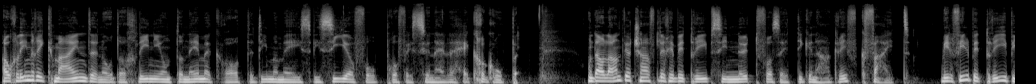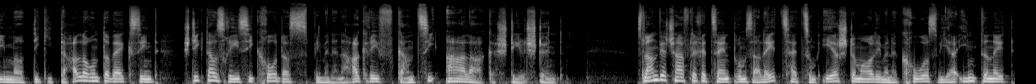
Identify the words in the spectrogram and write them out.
Auch kleinere Gemeinden oder kleine Unternehmen geraten immer mehr ins Visier von professionellen Hackergruppen. Und auch landwirtschaftliche Betriebe sind nicht von solchen Angriffen gefeit. Weil viele Betriebe immer digitaler unterwegs sind, steigt auch das Risiko, dass bei einem Angriff ganze Anlagen stillstehen. Das Landwirtschaftliche Zentrum Saletz hat zum ersten Mal in einem Kurs via Internet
